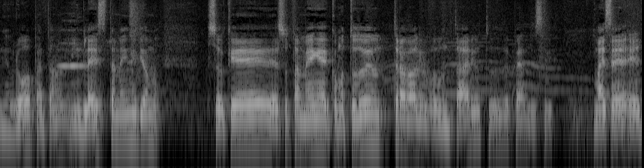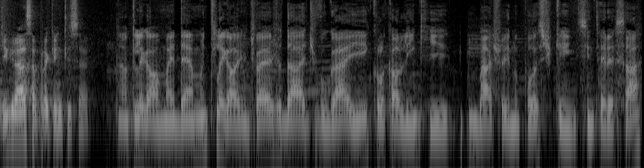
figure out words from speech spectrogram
em Europa, então inglês também é um idioma. Só que isso também é, como tudo é um trabalho voluntário, tudo depende, sim. Mas é, é de graça para quem quiser. Não, que legal, uma ideia muito legal. A gente vai ajudar a divulgar aí, colocar o link embaixo aí no post, quem se interessar.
